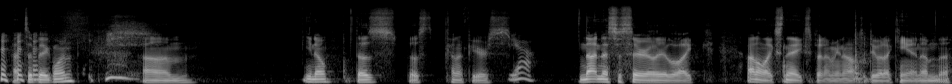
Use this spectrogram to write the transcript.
That's a big one. Um, you know, those those kind of fears. Yeah. Not necessarily like I don't like snakes, but I mean, I'll have to do what I can. I'm the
